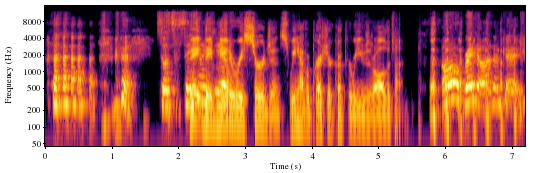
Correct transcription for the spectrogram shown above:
so it's the same. They, they've made a resurgence. We have a pressure cooker. We use it all the time. oh, right on. Okay.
